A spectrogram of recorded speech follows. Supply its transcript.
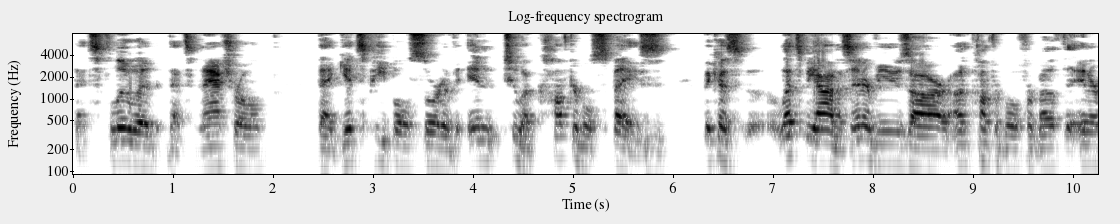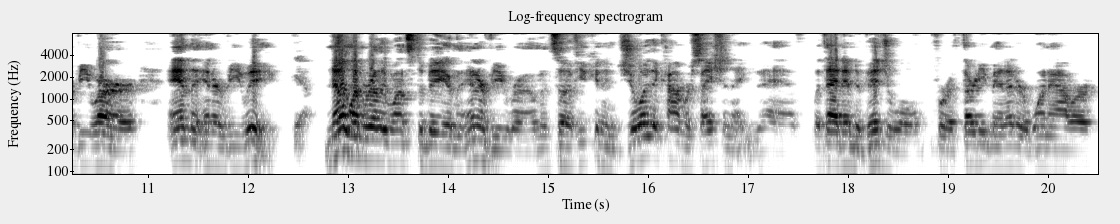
that's fluid, that's natural, that gets people sort of into a comfortable space. Mm-hmm. Because uh, let's be honest, interviews are uncomfortable for both the interviewer and the interviewee. Yeah. No one really wants to be in the interview room. And so if you can enjoy the conversation that you have with that individual for a 30 minute or one hour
